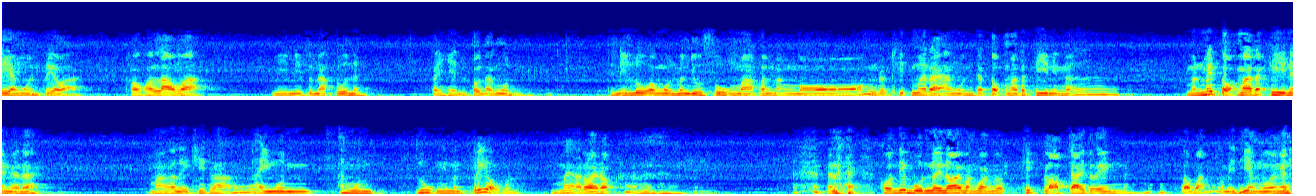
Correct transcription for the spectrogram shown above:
ฎีองุ่นเปรี้ยวอะเขาเขาเล่าว่า มีมีสุนัขตัวหนึ่งไปเห็นต้นองุ่น ทีนี้ลูกองุ่นมันอยู่สูงมากก็นั่งมองก็คิดเมื่อไรองุ่นจะตกมาสักทีหนึ่งนะมันไม่ตกมาสักทีหนึ่งอะนะ หมาก็เลยคิดว่าไอ้งุนองุนลูกนี้มันเปรี้ยวมันไม่อร่อยหรอกนั่นแหละคนที่บุญน้อยๆบางคนก็คิดปลอบใจตัวเองสวรรค์ก็ไม่เที่ยงเหมือนกัน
